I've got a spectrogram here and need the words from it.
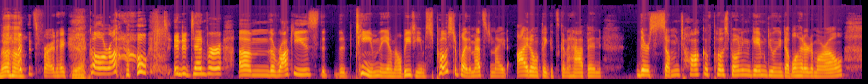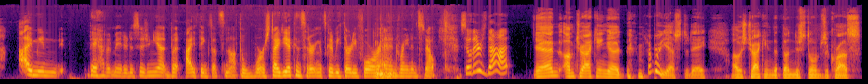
Uh-huh. it's Friday. Yeah. Colorado into Denver. Um, the Rockies, the the team, the MLB team, supposed to play the Mets tonight. I don't think it's going to happen. There's some talk of postponing the game, doing a doubleheader tomorrow. I mean. They haven't made a decision yet, but I think that's not the worst idea considering it's going to be 34 and rain and snow. So there's that. And I'm tracking. Uh, remember yesterday, I was tracking the thunderstorms across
